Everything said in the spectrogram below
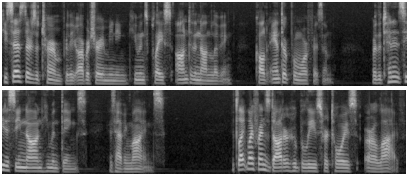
He says there's a term for the arbitrary meaning humans place onto the non living called anthropomorphism, where the tendency to see non human things as having minds. It's like my friend's daughter who believes her toys are alive.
